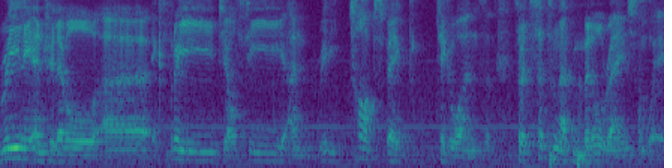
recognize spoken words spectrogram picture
really entry level uh, X3, GLC, and really top spec Tiguan's. So it sits in that middle range somewhere.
